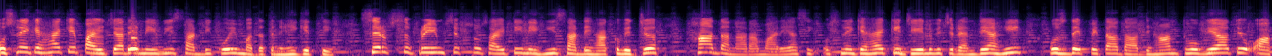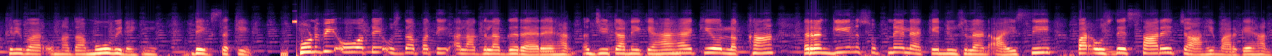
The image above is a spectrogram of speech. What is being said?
ਉਸਨੇ ਕਿਹਾ ਕਿ ਭਾਈਚਾਰੇ ਨੇ ਵੀ ਸਾਡੀ ਕੋਈ ਮਦਦ ਨਹੀਂ ਕੀਤੀ। ਸਿਰਫ ਸੁਪਰੀਮ ਸਿੱਖ ਸੁਸਾਇਟੀ ਨੇ ਹੀ ਸਾਡੇ ਹੱਕ ਵਿੱਚ ਹਾਂ ਦਾ ਨਾਰਾ ਮਾਰਿਆ ਸੀ। ਉਸਨੇ ਕਿਹਾ ਕਿ ਜੇਲ੍ਹ ਵਿੱਚ ਰਹਿੰਦਿਆਂ ਹੀ ਉਸਦੇ ਪਿਤਾ ਦਾ ਦੇਹਾਂਤ ਹੋ ਗਿਆ। ਤੇ ਉਹ ਆਖਰੀ ਵਾਰ ਉਹਨਾਂ ਦਾ ਮੂੰਹ ਵੀ ਨਹੀਂ ਦੇਖ ਸਕੀ। ਹੁਣ ਵੀ ਉਹ ਅਤੇ ਉਸ ਦਾ ਪਤੀ ਅਲੱਗ-ਅਲੱਗ ਰਹਿ ਰਹੇ ਹਨ। ਅਜੀਟਾ ਨੇ ਕਿਹਾ ਹੈ ਕਿ ਉਹ ਲੱਖਾਂ ਰੰਗੀਨ ਸੁਪਨੇ ਲੈ ਕੇ ਨਿਊਜ਼ੀਲੈਂਡ ਆਈ ਸੀ, ਪਰ ਉਸ ਦੇ ਸਾਰੇ ਚਾਹ ਹੀ ਮਰ ਗਏ ਹਨ।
